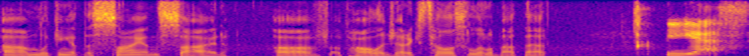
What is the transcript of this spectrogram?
um, looking at the science side of apologetics. Tell us a little about that. Yes.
